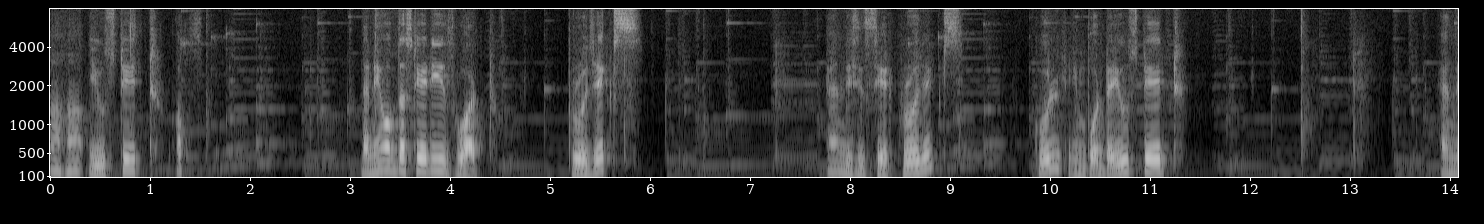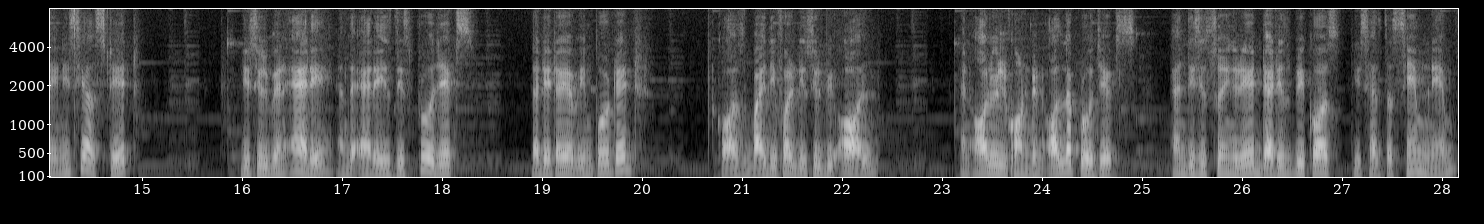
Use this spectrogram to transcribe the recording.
Uh-huh, use state. Oops. The name of the state is what? Projects. And this is set projects cool import the use state and the initial state. This will be an array and the array is this projects. The data you have imported cause by default this will be all and all will contain all the projects. And this is showing red that is because this has the same name.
